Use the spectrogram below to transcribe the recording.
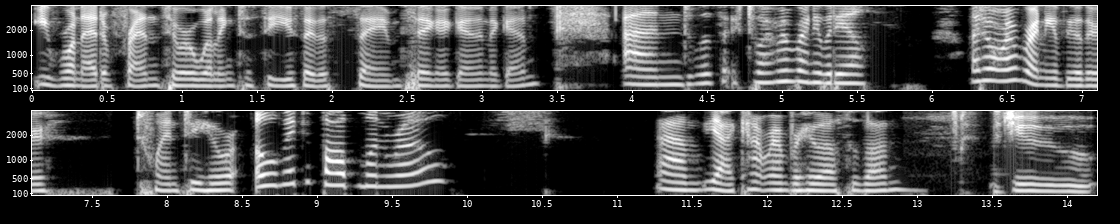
you run out of friends who are willing to see you say the same thing again and again and was it, do i remember anybody else I don't remember any of the other 20 who were, oh, maybe Bob Monroe? Um, yeah, I can't remember who else was on. Did you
